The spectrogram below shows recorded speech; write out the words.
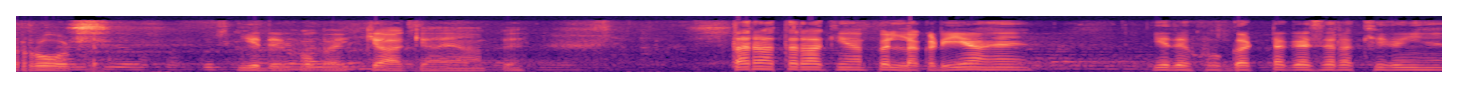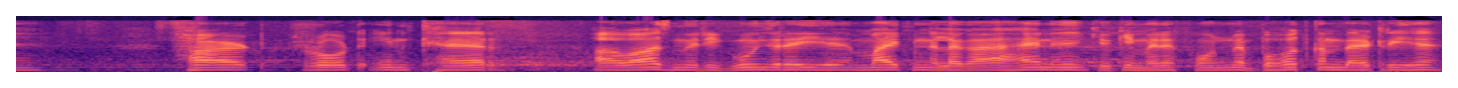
रोट ये देखो भाई क्या क्या है यहाँ पे। तरह तरह की यहाँ पे लकड़ियाँ हैं। ये देखो गट्टा कैसे रखी गई हैं। हार्ट रोट इन खैर, आवाज़ मेरी गूंज रही है, माइक ने लगाया है नहीं क्योंकि मेरे फ़ोन में बहुत कम बैटरी है।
